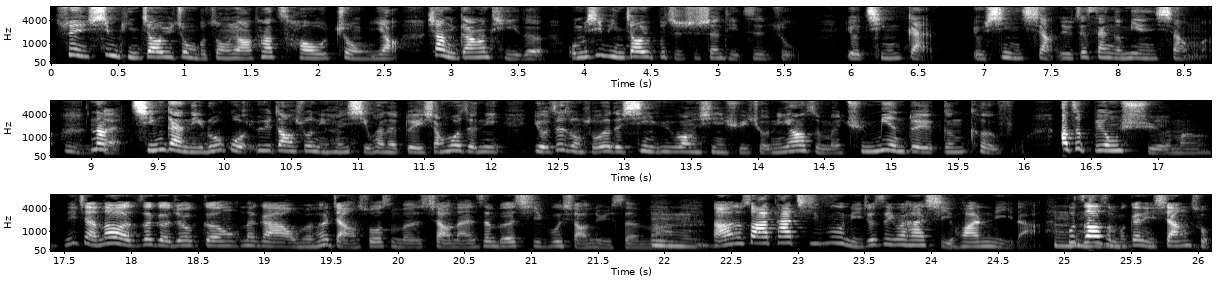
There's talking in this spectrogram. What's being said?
所以性平教育重不重要？它超重要。像你刚刚提的，我们性平教育不只是身体自主，有情感。有性向，有这三个面相嘛？嗯那情感，你如果遇到说你很喜欢的对象，或者你有这种所谓的性欲望、性需求，你要怎么去面对跟克服啊？这不用学吗？你讲到的这个，就跟那个啊，我们会讲说什么小男生不是欺负小女生吗？然后就说啊，他欺负你就是因为他喜欢你啦，不知道怎么跟你相处。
